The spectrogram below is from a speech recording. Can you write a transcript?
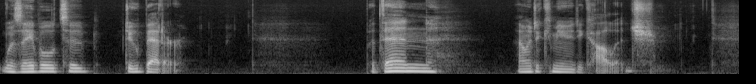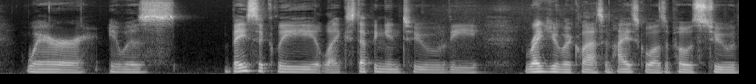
was able to do better. But then I went to community college, where it was basically like stepping into the regular class in high school as opposed to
